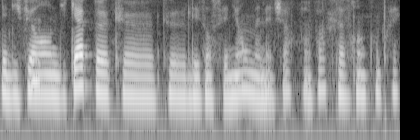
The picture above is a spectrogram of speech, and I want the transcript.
les différents handicaps que, que, les enseignants, managers, peu importe, peuvent rencontrer.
